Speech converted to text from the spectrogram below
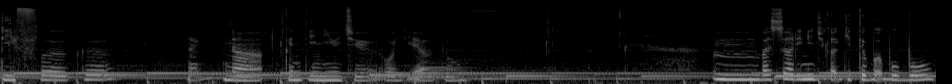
defer ke nak nak continue je ODL tu. Hmm, pasal hari ni juga kita buat bubur.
